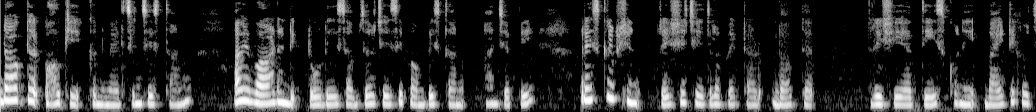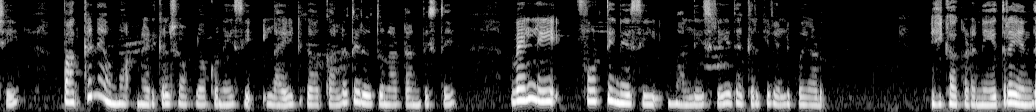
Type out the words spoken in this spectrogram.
డాక్టర్ ఓకే కొన్ని మెడిసిన్స్ ఇస్తాను. అవి వాడండి. టూ డేస్ అబ్జర్వ్ చేసి పంపిస్తాను అని చెప్పి ప్రిస్క్రిప్షన్ రిషి చేతిలో పెట్టాడు డాక్టర్. రిషి అది తీసుకొని బయటికి వచ్చి పక్కనే ఉన్న మెడికల్ షాప్లో కొనేసి లైట్గా కళ్ళు తిరుగుతున్నట్టు అనిపిస్తే వెళ్ళి ఫుడ్ తినేసి మళ్ళీ శ్రీ దగ్గరికి వెళ్ళిపోయాడు. ఇక అక్కడ నేత్ర ఎంత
